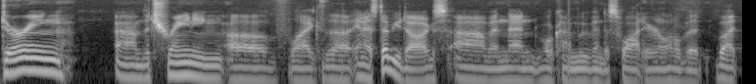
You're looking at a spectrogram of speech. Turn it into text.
during um, the training of like the NSW dogs, um, and then we'll kind of move into SWAT here in a little bit, but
